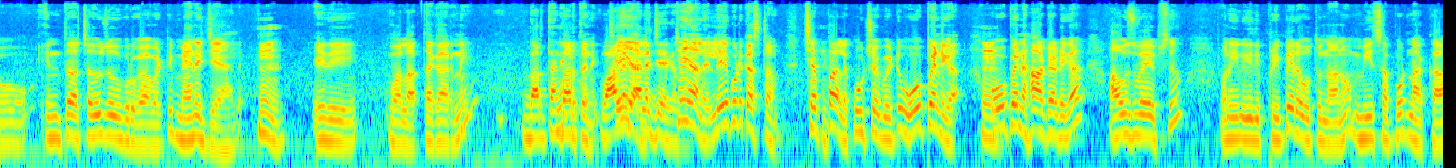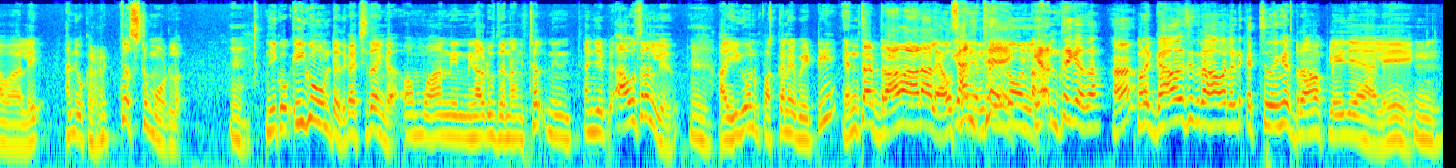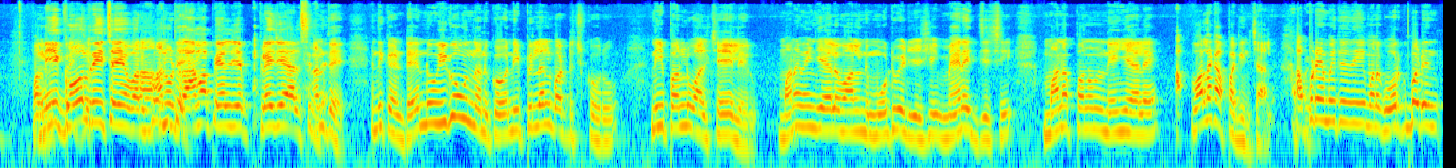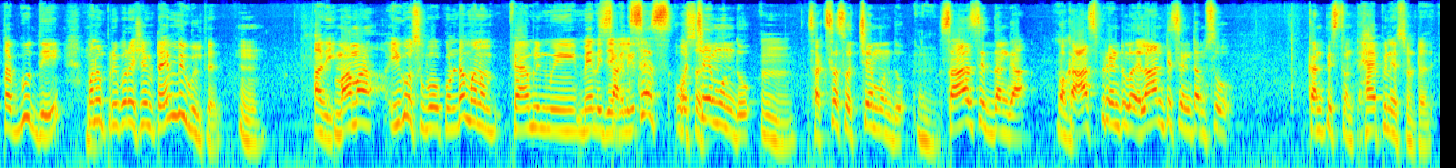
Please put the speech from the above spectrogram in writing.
ఇంత చదువు చదువుకురు కాబట్టి మేనేజ్ చేయాలి. ఇది వాళ్ళ అత్తగారిని భర్తని భర్తని వాళ్ళే చేయాలి. మేనేజ్ చేయగలరు. చేయాలి. లేకుంటే కష్టం. చెప్పాలి కూర్చోబెట్టి ఓపెన్గా ఓపెన్ హార్టెడ్గా హౌస్ వైఫ్స్ నేను ఇది ప్రిపేర్ అవుతున్నాను మీ సపోర్ట్ నాకు కావాలి అని ఒక రిక్వెస్ట్ మోడ్లో. నీకు ఒక ఈగో ఉంటుంది ఖచ్చితంగా. అమ్మా, నేను నేను అని చెప్పి అవసరం లేదు. ఆ ఈగోని పక్కన పెట్టి ఎంత డ్రామా ఆడాలి? అవసరం అంతే కదా? మనకు కావాల్సింది రావాలంటే ఖచ్చితంగా డ్రామా ప్లే చేయాలి. ఉమ్. నీ గోల్ రీచ్ అయ్యే వరకు నువ్వు. డ్రామా ప్లే ప్లే చేయాల్సిందే. అంతే. ఎందుకంటే నువ్వు ఇగో ఉందనుకో నీ పిల్లల్ని పట్టించుకోరు. నీ పనులు వాళ్ళు చేయలేరు. మనం ఏం చేయాలి? వాళ్ళని మోటివేట్ చేసి మేనేజ్ చేసి మన పనులను ఏం చేయాలి? వాళ్ళకి అప్పగించాలి. అప్పుడు ఏమవుతుంది మనకు వర్క్ బర్డెన్ తగ్గుద్ది. మనం ప్రిపరేషన్ టైం మిగులుతుంది. అది. మామ ఈగోస్ పోకుండా మనం ఫ్యామిలీని మేనేజ్ చేయగలిగితే సక్సెస్ వచ్చే ముందు. సక్సెస్ వచ్చే ముందు సహసిద్ధంగా ఒక ఆస్పిరెంట్లో ఎలాంటి సింటమ్స్ కనిపిస్తుంటాయి? హ్యాపీనెస్ ఉంటుంది.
